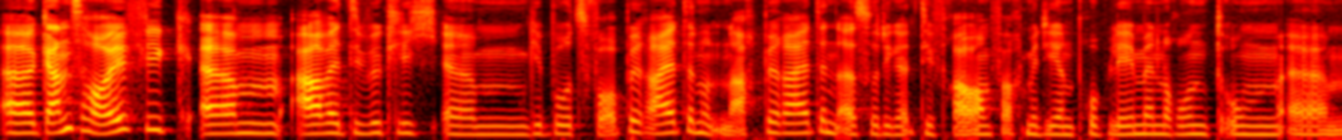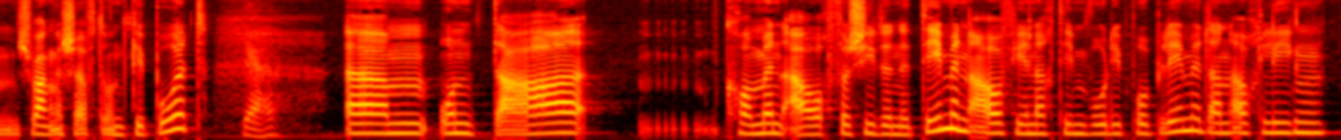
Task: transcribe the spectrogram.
Äh, ganz häufig ähm, arbeite ich wirklich ähm, geburtsvorbereitend und nachbereitend, also die, die Frau einfach mit ihren Problemen rund um ähm, Schwangerschaft und Geburt. Ja. Ähm, und da kommen auch verschiedene Themen auf, je nachdem, wo die Probleme dann auch liegen.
